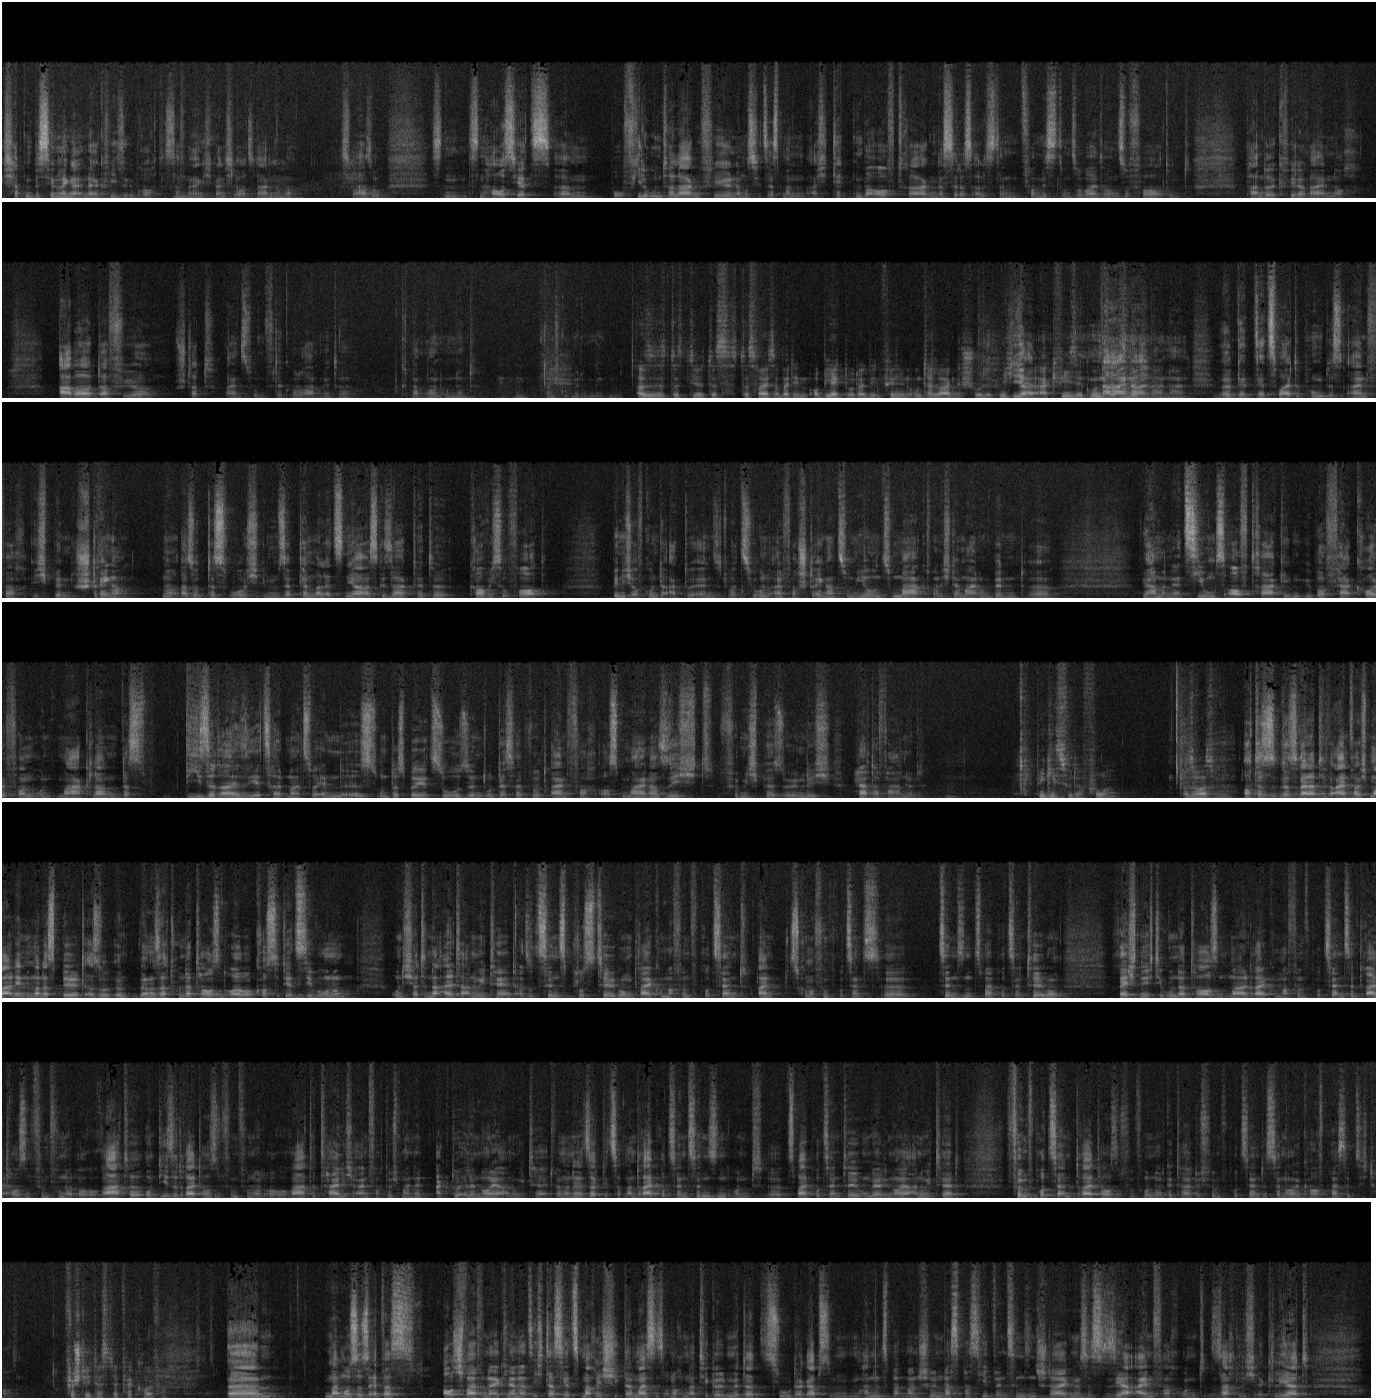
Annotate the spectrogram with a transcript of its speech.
ich habe ein bisschen länger in der Akquise gebraucht, das darf man eigentlich gar nicht laut sagen, aber es war so. Ist ein, ist ein Haus jetzt, ähm, wo viele Unterlagen fehlen. Da muss ich jetzt erstmal einen Architekten beauftragen, dass er das alles dann vermisst und so weiter und so fort und ein paar andere Quälereien noch. Aber dafür statt 1,5 der Quadratmeter knapp 900. Kann ich gut mit umgehen. Also das, das, das, war jetzt aber dem Objekt oder den fehlenden Unterlagen geschuldet, nicht der Akquise grundsätzlich? Nein, nein, nein, nein. Äh, Der, der zweite Punkt ist einfach, ich bin strenger. Ne? Also das, wo ich im September letzten Jahres gesagt hätte, kaufe ich sofort, bin ich aufgrund der aktuellen Situation einfach strenger zu mir und zum Markt, weil ich der Meinung bin, äh, wir haben einen Erziehungsauftrag gegenüber Verkäufern und Maklern, dass diese Reise jetzt halt mal zu Ende ist und dass wir jetzt so sind und deshalb wird einfach aus meiner Sicht für mich persönlich härter verhandelt. Wie gehst du da vor? Also was, Auch das, das ist relativ einfach. Ich male denen immer das Bild. Also wenn man sagt, 100.000 Euro kostet jetzt die Wohnung und ich hatte eine alte Annuität, also Zins plus Tilgung 3,5 Prozent, 1,5 Prozent äh, Zinsen, 2 Prozent Tilgung. Rechne ich die 100.000 mal 3,5 Prozent, sind 3.500 Euro Rate. Und diese 3.500 Euro Rate teile ich einfach durch meine aktuelle neue Annuität. Wenn man dann sagt, jetzt hat man 3 Prozent Zinsen und äh, 2 Prozent Tilgung, wäre die neue Annuität 5 Prozent. 3.500 geteilt durch 5 Prozent ist der neue Kaufpreis 70.000. versteht das der Verkäufer? Ähm, man muss es etwas ausschweifender erklären, als ich das jetzt mache. Ich schicke dann meistens auch noch einen Artikel mit dazu. Da gab es im Handelsblatt mal schön, was passiert, wenn Zinsen steigen. Es ist sehr einfach und sachlich erklärt.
